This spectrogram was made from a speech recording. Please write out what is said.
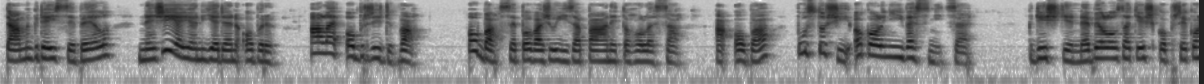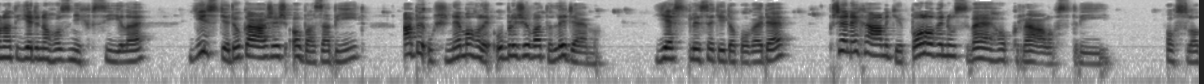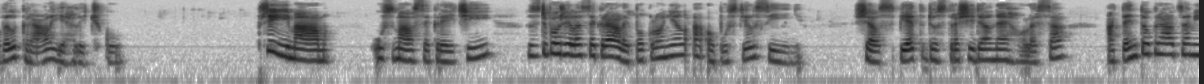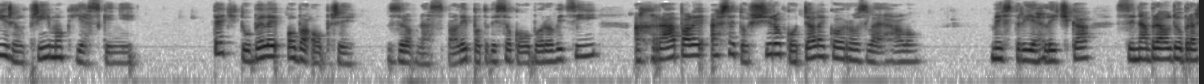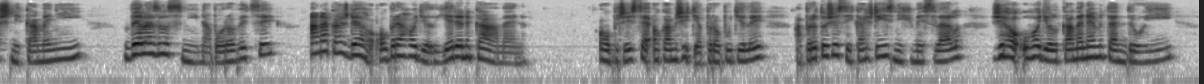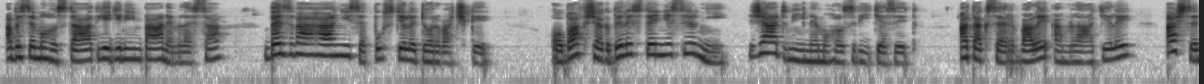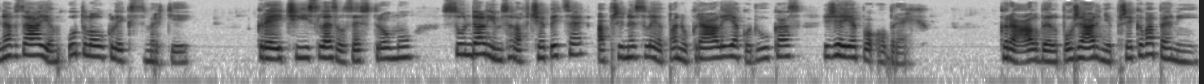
Tam, kde jsi byl, nežije jen jeden obr, ale obři dva. Oba se považují za pány toho lesa a oba pustoší okolní vesnice. Když ti nebylo zatěžko překonat jednoho z nich v síle, jistě dokážeš oba zabít, aby už nemohli ubližovat lidem. Jestli se ti to povede, přenechám ti polovinu svého království, oslovil král jehličku. Přijímám, usmál se krejčí, zdvořile se králi poklonil a opustil síň. Šel zpět do strašidelného lesa a tentokrát zamířil přímo k jeskyni. Teď tu byli oba obři. Zrovna spali pod vysokou borovicí a chrápali, až se to široko daleko rozléhalo. Mistr jehlička si nabral do brašny kamení, vylezl s ní na borovici a na každého obra hodil jeden kámen. Obři se okamžitě probudili a protože si každý z nich myslel, že ho uhodil kamenem ten druhý, aby se mohl stát jediným pánem lesa, bez váhání se pustili do rvačky. Oba však byli stejně silní, žádný nemohl zvítězit. A tak se rvali a mlátili, až se navzájem utloukli k smrti. Krejčí slezl ze stromu, sundal jim z hlav čepice a přinesl je panu králi jako důkaz, že je po obrech. Král byl pořádně překvapený.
